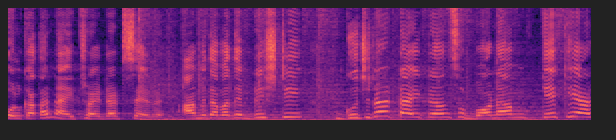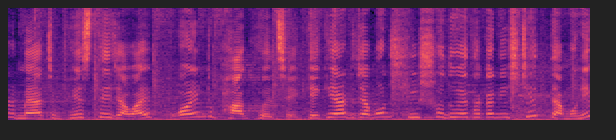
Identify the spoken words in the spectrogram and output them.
কলকাতা নাইট রাইডার্সের। আহমেদাবাদে বৃষ্টি, গুজরাট টাইটান্স বনাম কেকেআর ম্যাচ ভেস্তে যাওয়ায় পয়েন্ট ভাগ হয়েছে। কেকেআর যেমন শীর্ষ দুয়ে থাকা নিশ্চিত, তেমনি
